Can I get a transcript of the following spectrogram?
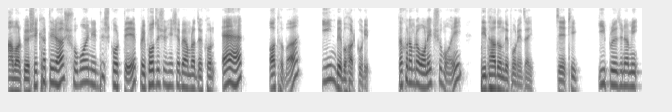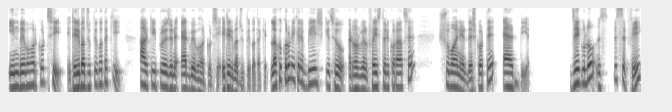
আমার প্রিয় শিক্ষার্থীরা, সময় নির্দেশ করতে প্রিপোজিশন হিসেবে আমরা যখন অ্যাট অথবা ইন ব্যবহার করি, তখন আমরা অনেক সময় দ্বিধাদ্বন্দ্বে পড়ে যাই যে ঠিক কি প্রয়োজনে আমি ইন ব্যবহার করছি, এটারই বা যুক্তিকতা কি? আর কি প্রয়োজনে অ্যাড ব্যবহার করছি, এটারই বা যুক্তিকতা কি? লক্ষ্য করুন, এখানে বেশ কিছু অ্যাডভার্বিয়াল ফ্রেজ তৈরি করা আছে, সময় নির্দেশ করতে অ্যাড দিয়ে, যেগুলো স্পেসিফিক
